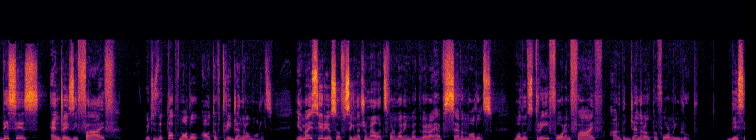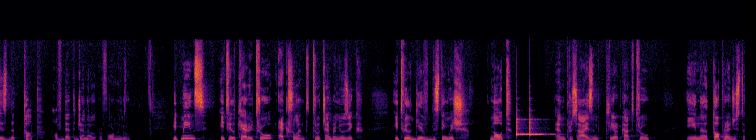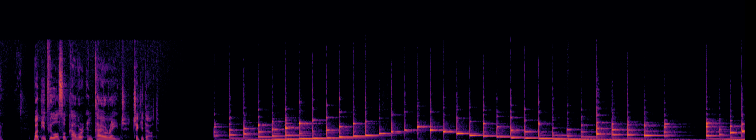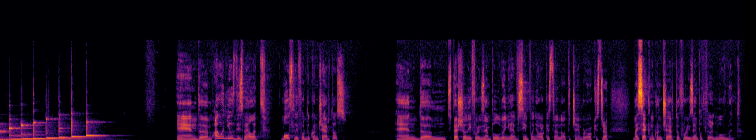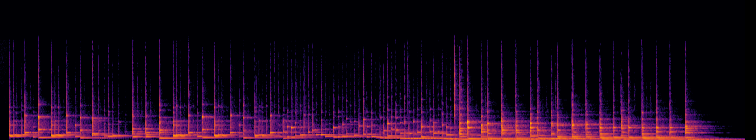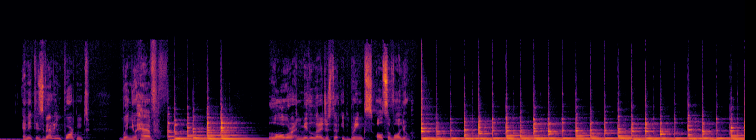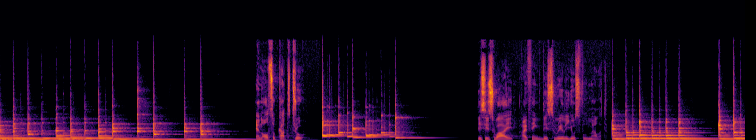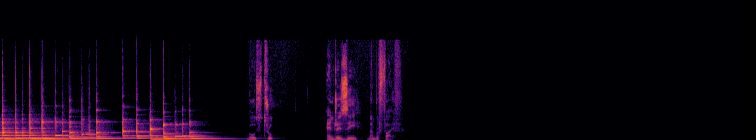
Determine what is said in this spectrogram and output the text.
This is NJZ5, which is the top model out of three general models. In my series of signature mallets for marimba, where I have seven models, models 3, 4, and 5 are the general performing group. This is the top of that general performing group. It means it will carry through excellent through chamber music. It will give distinguished note and precise and clear cut through in top register. But it will also cover entire range. Check it out. And um, I would use this mallet mostly for the concertos, and um, especially, for example, when you have symphony orchestra, not a chamber orchestra. My second concerto, for example, third movement. And it is very important when you have lower and middle register, it brings also volume. Also cut through. This is why I think this really useful mallet. goes through. NJZ number five.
